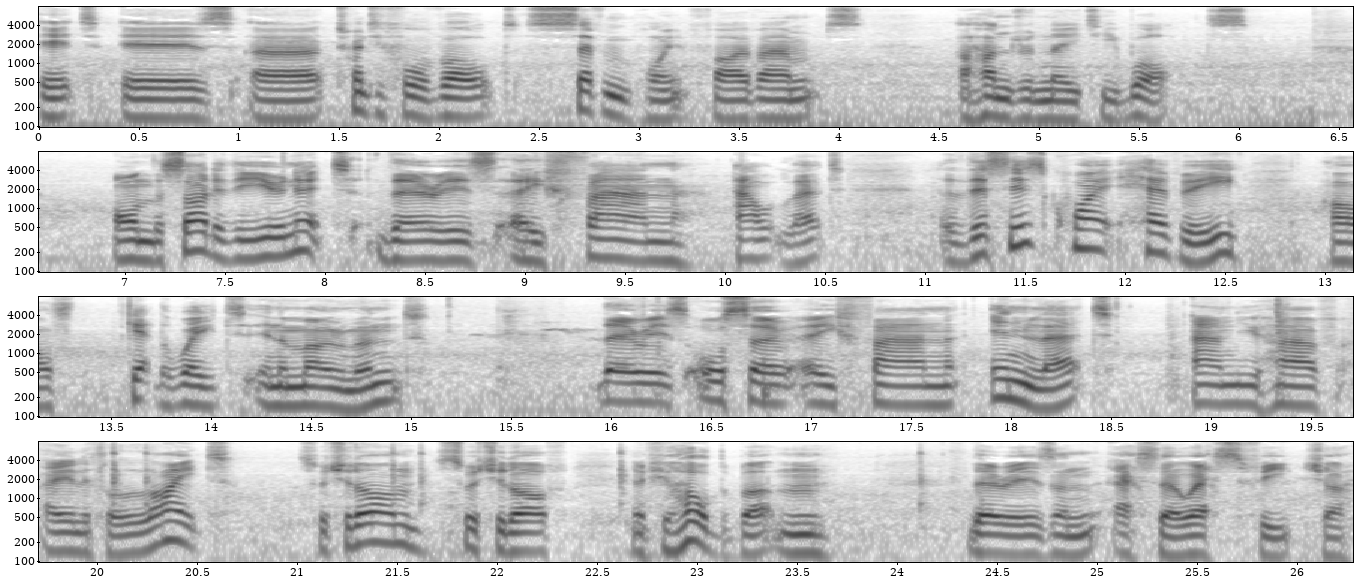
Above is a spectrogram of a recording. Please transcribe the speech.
It is uh, 24 volt, 7.5 amps, 180 watts. On the side of the unit there is a fan outlet. This is quite heavy. I'll get the weight in a moment. There is also a fan inlet and you have a little light. Switch it on, switch it off. And if you hold the button there is an SOS feature.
